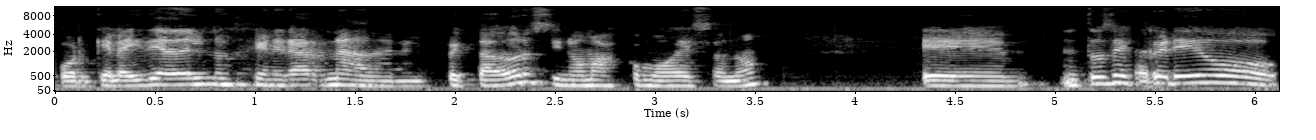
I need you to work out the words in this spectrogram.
porque la idea de él no es generar nada en el espectador, sino más como eso, ¿no? Eh, entonces creo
